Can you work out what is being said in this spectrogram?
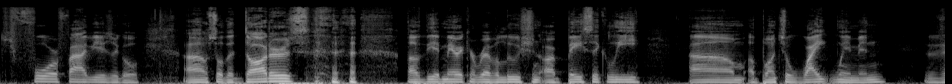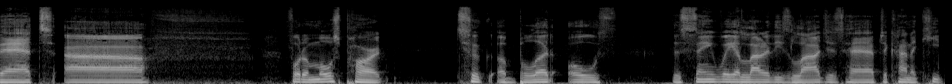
four or five years ago. Um, so the Daughters of the American Revolution are basically um, a bunch of white women that, uh, for the most part, took a blood oath the same way a lot of these lodges have to kind of keep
